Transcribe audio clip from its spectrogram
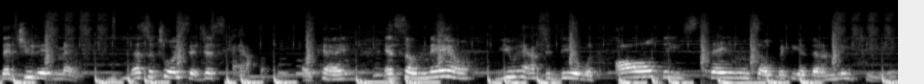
that you didn't make that's a choice that just happened okay and so now you have to deal with all these things over here that are new to you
